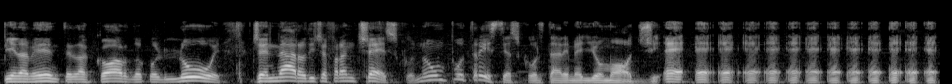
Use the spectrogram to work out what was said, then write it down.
pienamente d'accordo con lui. Gennaro dice Francesco, non potresti ascoltare meglio Moggi, eh, eh, eh, eh, eh, eh, eh, eh, eh, eh, eh. eh.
